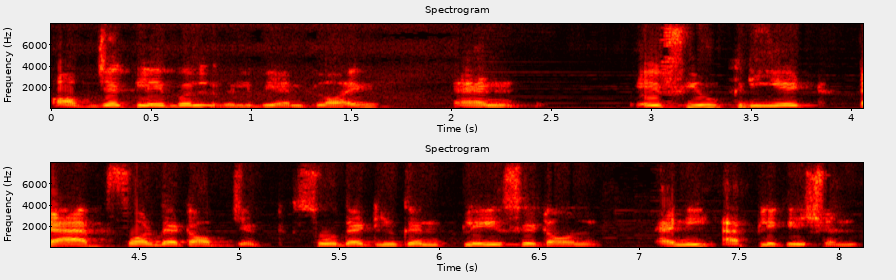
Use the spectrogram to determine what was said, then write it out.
object label will be employed. And if you create tab for that object so that you can place it on any application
